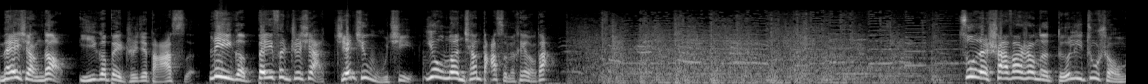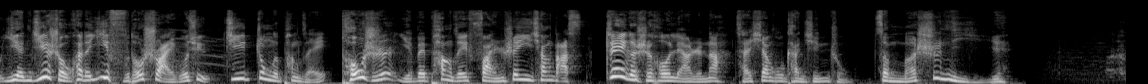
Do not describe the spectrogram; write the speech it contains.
没想到一个被直接打死，另一个悲愤之下捡起武器，又乱枪打死了黑老大。坐在沙发上的得力助手眼疾手快的一斧头甩过去，击中了胖贼，同时也被胖贼反身一枪打死。这个时候，两人呢才相互看清楚，怎么是你？What the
